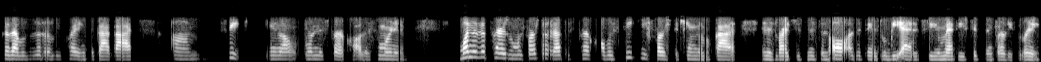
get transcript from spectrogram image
because I was literally praying to God, God, um, speak, you know, on this prayer call this morning. One of the prayers when we first started out this prayer call was seek ye first the kingdom of God and his righteousness and all other things will be added to you, Matthew six and thirty three.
